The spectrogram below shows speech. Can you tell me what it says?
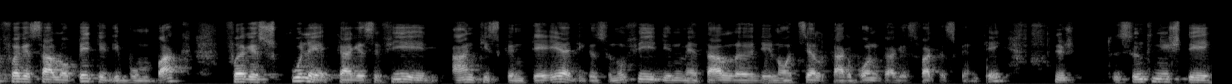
fără salopete de bumbac, fără scule care să fie antiscânteie, adică să nu fie din metal, din oțel, carbon care să facă scântei. Deci sunt niște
